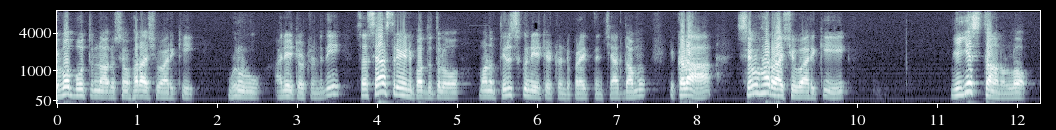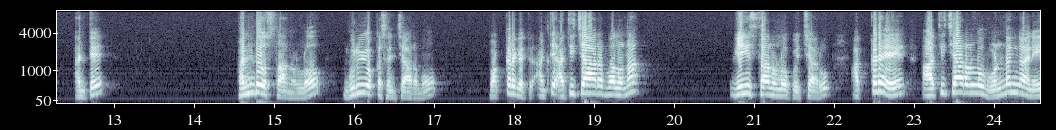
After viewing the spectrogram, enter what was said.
ఇవ్వబోతున్నారు సింహరాశి వారికి? గురువు అనేటటువంటిది సశాస్త్రీయని పద్ధతిలో మనం తెలుసుకునేటటువంటి ప్రయత్నం చేద్దాము. ఇక్కడ సింహరాశి వారికి వ్యయస్థానంలో అంటే పన్నెండో స్థానంలో గురువు యొక్క సంచారము వక్రగతి అంటే అతిచారం వలన వ్యయస్థానంలోకి వచ్చారు. అక్కడే ఆ అతిచారంలో ఉండంగానే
